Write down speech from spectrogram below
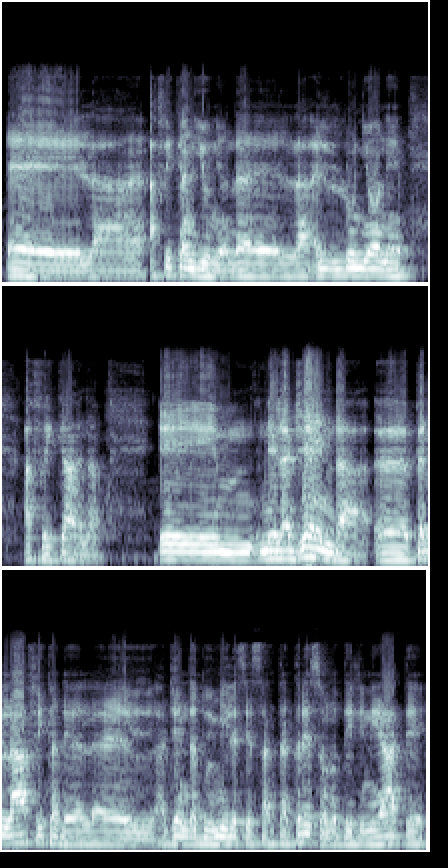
eh, l'African Union, la, l'Unione Africana. Ehm, nell'agenda eh, per l'Africa dell'agenda 2063 sono delineate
